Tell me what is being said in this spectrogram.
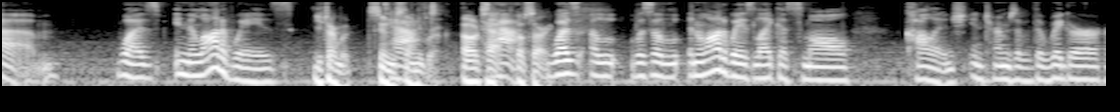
um, was, in a lot of ways, You're talking about SUNY Stony Brook. Oh, Taft. Oh, sorry. Was a, was a, in a lot of ways like a small college in terms of the rigor.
